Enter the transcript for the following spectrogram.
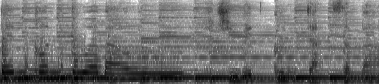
เป็นคนตัวเบา ชีวิตคุณจะสบาย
